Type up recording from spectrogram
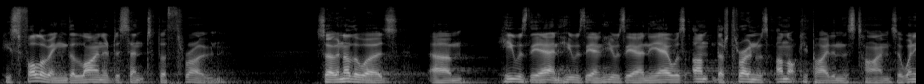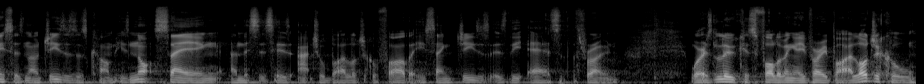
he's following the line of descent to the throne. So, in other words, um, he was the heir, and he was the heir, and he was the heir, and the heir was un- the throne was unoccupied in this time. So when he says now Jesus has come, he's not saying, and this is his actual biological father. He's saying Jesus is the heir to the throne. Whereas Luke is following a very biological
